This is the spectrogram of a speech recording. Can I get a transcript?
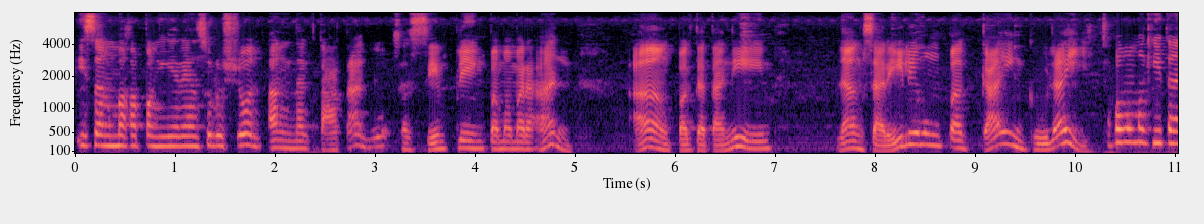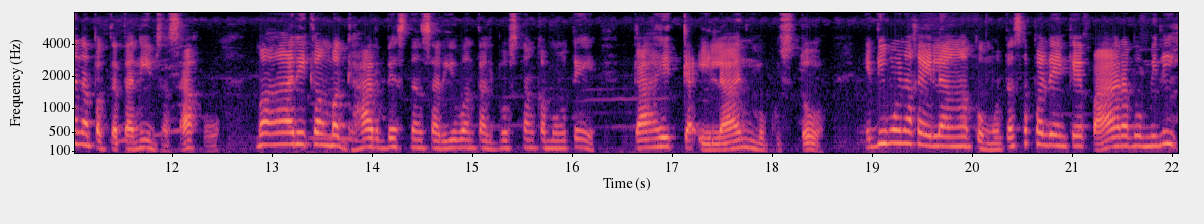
isang makapangyarihang solusyon ang nagtatago sa simpleng pamamaraan. Ang pagtatanim ng sarili mong pagkaing gulay. Sa pamamagitan ng pagtatanim sa sako, maaari kang mag-harvest ng sariwang talbos ng kamote kahit kailan mo gusto. Hindi mo na kailangan pumunta sa palengke para bumili.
